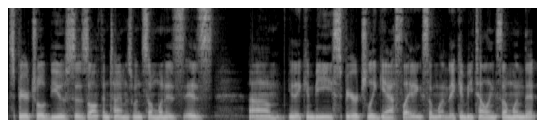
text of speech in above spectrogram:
Spiritual abuse is oftentimes when someone is is um, they can be spiritually gaslighting someone. They can be telling someone that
